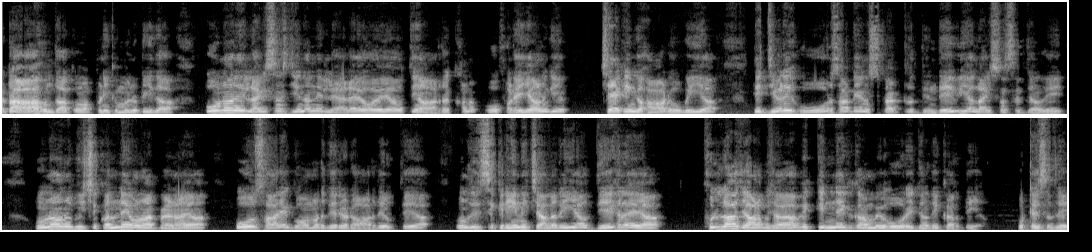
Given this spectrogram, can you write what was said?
ਘਟਾ ਹੁੰਦਾ ਕੋ ਆਪਣੀ ਕਮਿਊਨਿਟੀ ਦਾ। ਉਹਨਾਂ ਨੇ ਲਾਇਸੈਂਸ ਜਿਨ੍ਹਾਂ ਨੇ ਲੈ ਲਏ ਹੋਏ ਆ ਉਹ ਧਿਆਨ ਰੱਖਣ ਉਹ ਫੜੇ ਜਾਣਗੇ। ਚੈਕਿੰਗ ਹਾਰਡ ਹੋ ਗਈ ਆ। ਤੇ ਜਿਹੜੇ ਹੋਰ ਸਾਡੇ ਇੰਸਟ੍ਰਕਟਰ ਦਿੰਦੇ ਵੀ ਆ ਲਾਇਸੈਂਸ ਇਦਾਂ ਦੇ ਉਹਨਾਂ ਨੂੰ ਵੀ ਚੁਕੰਨੇ ਹੋਣਾ ਪੈਣਾ ਆ। ਉਹ ਸਾਰੇ ਗਵਰਨਮੈਂਟ ਦੇ ਰਡਾਰ ਦੇ ਉੱਤੇ ਆ। ਉਹਨਾਂ ਦੀ ਸਕਰੀਨ ਚੱਲ ਰਹੀ ਆ ਉਹ ਦੇਖ ਰਹੇ ਆ। ਖੁੱਲਾ ਜਾਲ ਵਿਛਾਇਆ ਵੀ ਕਿੰਨੇ ਕੁ ਕੰਮ ਇਹ ਹੋਰ ਇਦਾਂ ਦੇ ਕਰਦੇ ਆ, ਪੁੱਠੇ ਸਿੱਧੇ।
